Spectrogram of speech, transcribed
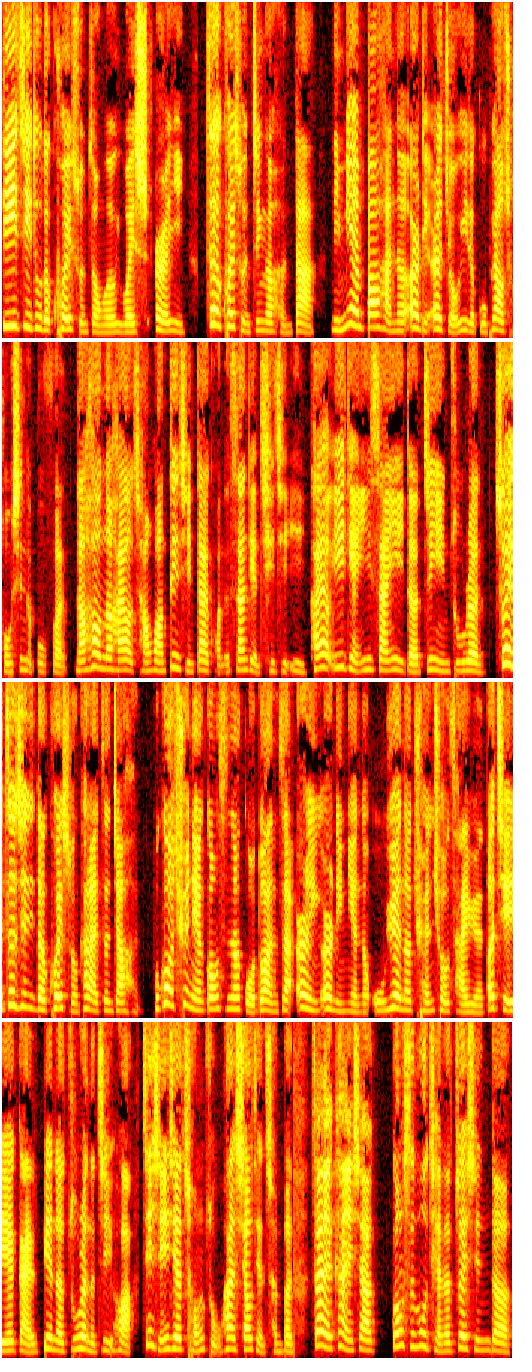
第一季度的亏损总额为十二亿，这个亏损金额很大。里面包含了二点二九亿的股票筹薪的部分，然后呢，还有偿还定型贷款的三点七七亿，还有一点一三亿的经营租赁，所以这季的亏损看来增加很。不过去年公司呢果断在二零二零年的五月呢全球裁员，而且也改变了租赁的计划，进行一些重组和削减成本。再来看一下公司目前的最新的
